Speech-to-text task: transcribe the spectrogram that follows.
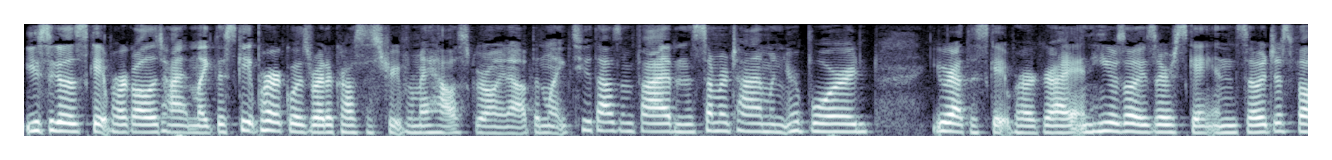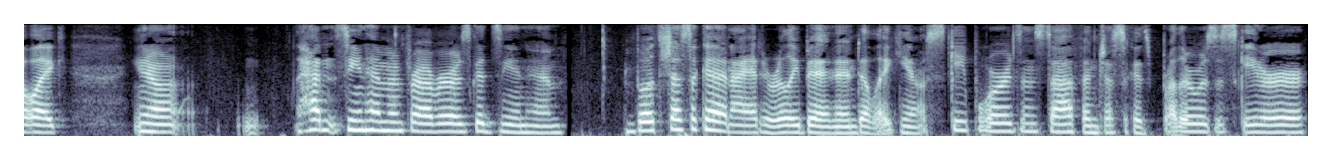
used to go to the skate park all the time. Like the skate park was right across the street from my house growing up. In like 2005 in the summertime when you're bored, you were at the skate park, right? And he was always there skating. So it just felt like, you know, hadn't seen him in forever. It was good seeing him both Jessica and I had really been into like, you know, skateboards and stuff. And Jessica's brother was a skater.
